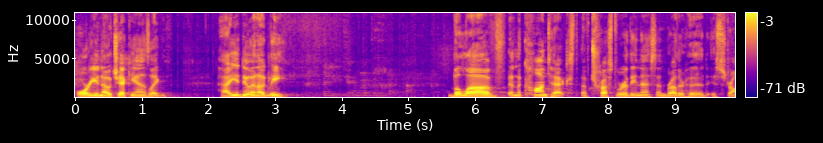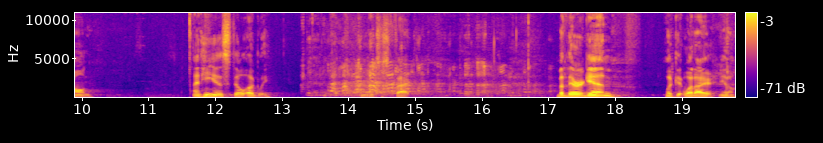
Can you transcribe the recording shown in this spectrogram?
Or, you know, check in, it's like, how you doing, ugly? The love and the context of trustworthiness and brotherhood is strong. And he is still ugly. It's just fact. But there again, look at what I, you know.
